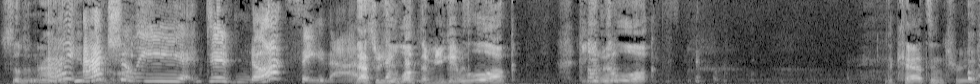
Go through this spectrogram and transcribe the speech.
So then I, I keep her on the bus. actually did not say that. That's what you looked at me. You gave me the look. You gave me the look. The cat's intrigued.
